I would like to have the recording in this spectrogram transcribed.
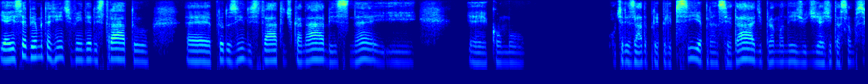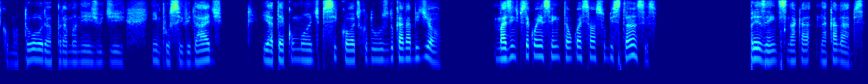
E aí você vê muita gente vendendo extrato, é, produzindo extrato de cannabis, né? E é, como utilizado para epilepsia, para ansiedade, para manejo de agitação psicomotora, para manejo de impulsividade e até como antipsicótico do uso do canabidiol. Mas a gente precisa conhecer então quais são as substâncias presentes na, na cannabis.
